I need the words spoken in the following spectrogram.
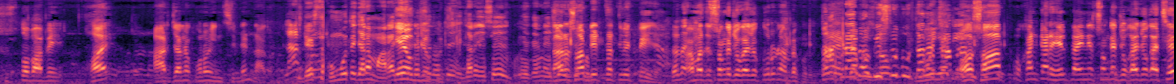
সুস্থভাবে হয় আর যেন কোনো ইনসিডেন্ট না ঘটে। ঘুমোতে যারা মারা গেছে অভিযোগ যারা এসে তারা সব ডেট সার্টিফিকেট পেয়ে যান আমাদের সঙ্গে যোগাযোগ করুন আমরা করি। চাপড়া এবং বিষ্ণুপুর দাদা চাপড়া ও সব ওখানকার হেল্পলাইনের সঙ্গে যোগাযোগ আছে।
